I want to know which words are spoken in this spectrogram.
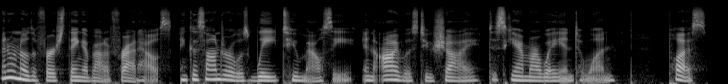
I don't know the first thing about a frat house, and Cassandra was way too mousy, and I was too shy to scam our way into one. Plus,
